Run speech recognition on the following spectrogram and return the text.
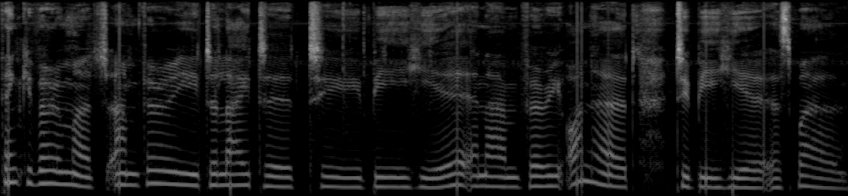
Thank you very much. I'm very delighted to be here and I'm very honored to be here as well.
